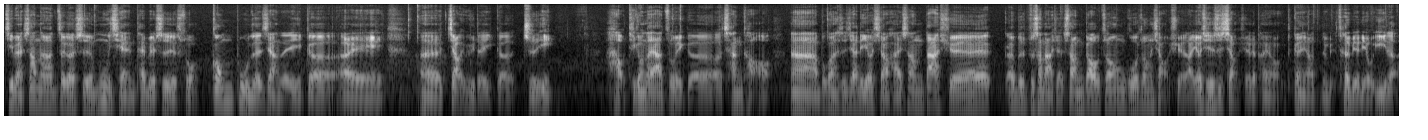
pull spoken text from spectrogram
基本上呢，这个是目前台北是所公布的这样的一个呃呃教育的一个指引。好，提供大家做一个参考。那不管是家里有小孩上大学，呃，不是不上大学，上高中、国中小学啦，尤其是小学的朋友，更要特别特别留意了。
